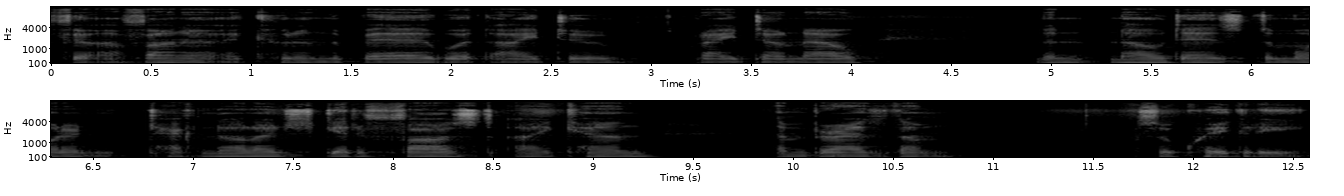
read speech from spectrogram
feel I found I couldn't bear what I do, what I do now nowadays the modern technology get fast I can embrace them so quickly.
